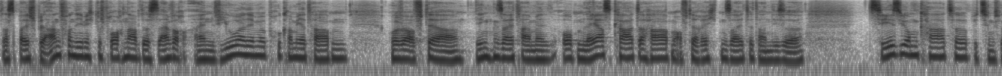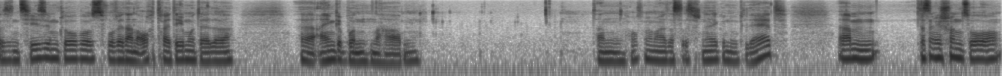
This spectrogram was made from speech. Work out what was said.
das Beispiel an, von dem ich gesprochen habe. Das ist einfach ein Viewer, den wir programmiert haben, wo wir auf der linken Seite eine Open Layers Karte haben, auf der rechten Seite dann diese Cesium-Karte beziehungsweise den Cesium-Globus, wo wir dann auch 3D-Modelle äh, eingebunden haben. Dann hoffen wir mal, dass es schnell genug lädt. Ähm, das ist nämlich schon so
